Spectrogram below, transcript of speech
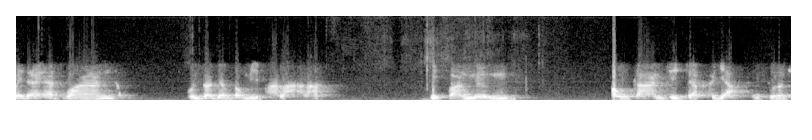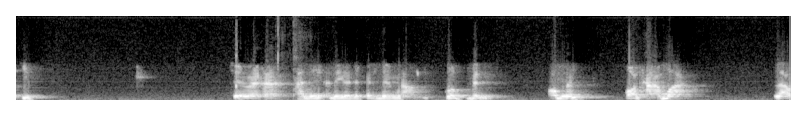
ไม่ได้แอดวานซ์คุณก็จะต้องมีภาระละอีกฝั่งหนึ่งต้องการที่จะขยายธุรกิจใช่ไหมฮะอันนี้ อันนี้ก็จะเป็นเรื่องราวอีกกลุ่มหนึ่งเพราะงั้นพอถามว่า แล้ว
